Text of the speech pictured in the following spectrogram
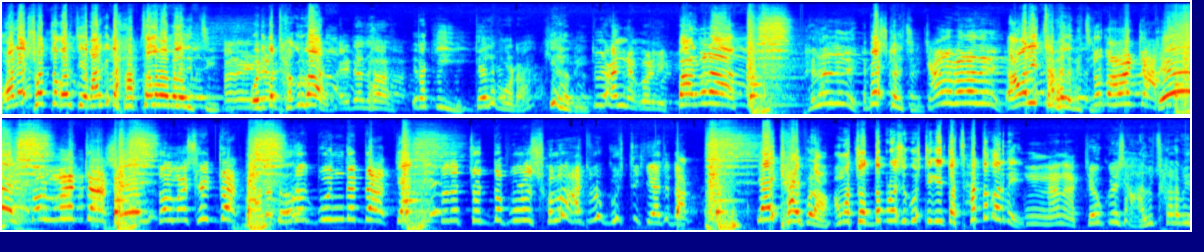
অনেক সহ্য করছি এবার কিন্তু হাত চালাবে বলে দিচ্ছি। ওটা তো ঠাকুর ঘর। এটা ধর। এটা কি? তেলে পোঁটা কি হবে? তুই রান্না করবি। পারবে না। ফেলে দিলি? বেশ করেছি। কেন ফেলে দিলি? আমার ইচ্ছা ফেলে দিচ্ছি তোর বাবার ডাক তোর মার ডাক তোর মাসির ডাক তোর বোনদের ডাক। তোদের চোদ্দ পনেরো ষোলো আঠেরো গোষ্ঠী কি আছে ডাক। এই খাই পড়া আমার চোদ্দ পনেরো গোষ্ঠী কি তোর ছাত্র করবে? না না কেউ কেউ এসে আলু ছাড়াবে।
